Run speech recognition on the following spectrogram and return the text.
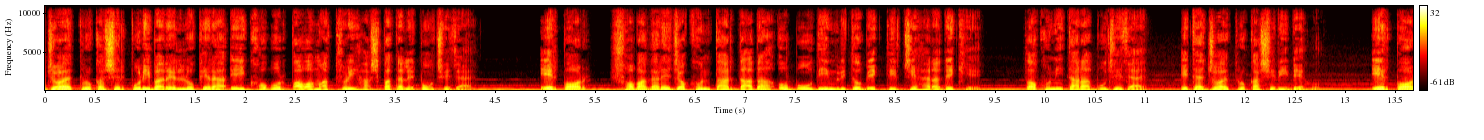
জয়প্রকাশের পরিবারের লোকেরা এই খবর পাওয়া মাত্রই হাসপাতালে পৌঁছে যায়। এরপর সবাগারে যখন তার দাদা ও বৌদি মৃত ব্যক্তির চেহারা দেখে, তখনই তারা বুঝে যায়, এটা জয়প্রকাশেরই দেহ। এরপর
